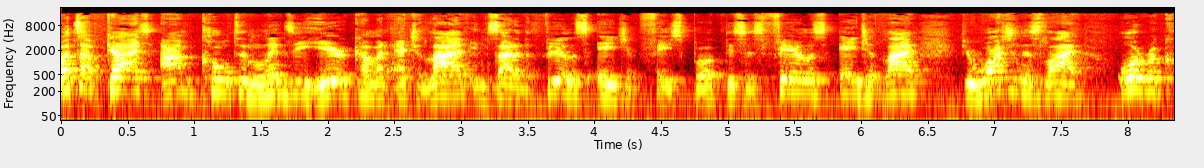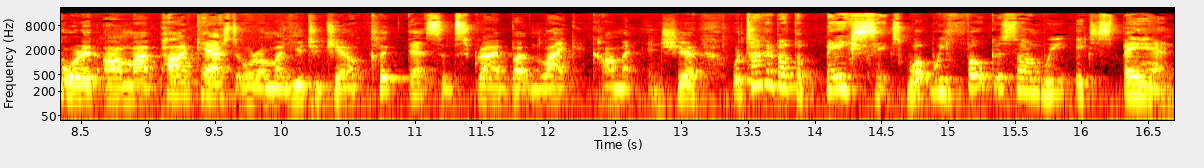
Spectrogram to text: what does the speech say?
What's up, guys? I'm Colton Lindsay here, coming at you live inside of the Fearless Agent Facebook. This is Fearless Agent Live. If you're watching this live, or record it on my podcast or on my YouTube channel, click that subscribe button, like, comment, and share. We're talking about the basics. What we focus on, we expand.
